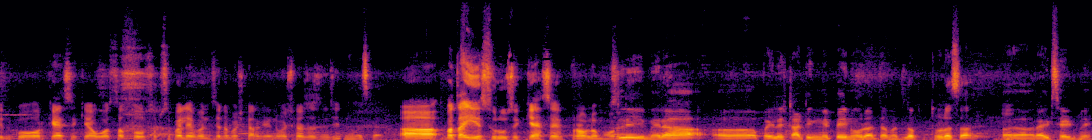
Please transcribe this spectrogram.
इनको और कैसे क्या हुआ। सब तो सबसे पहले हम इनसे नमस्कार करें नमस्कार सचिन जी। नमस्कार। बताइए शुरू से कैसे प्रॉब्लम हो रही एक्चुअली मेरा अ, पहले स्टार्टिंग में पेन हो रहा था मतलब थोड़ा सा आ, राइट साइड में। अ,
